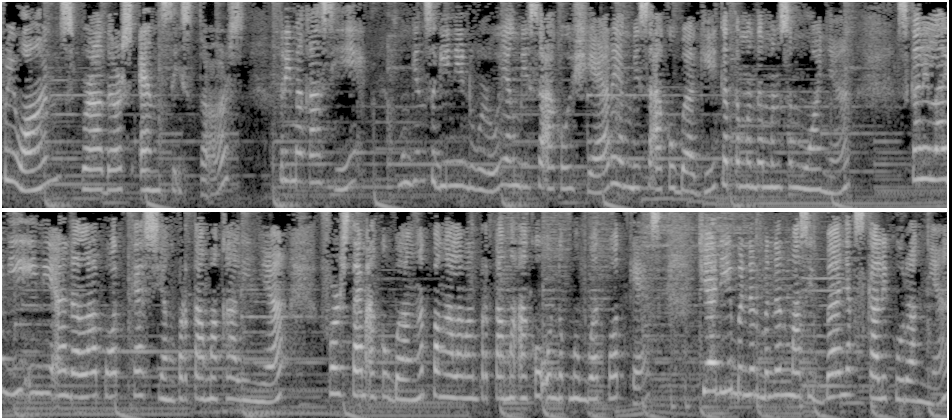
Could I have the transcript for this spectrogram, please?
everyone, brothers and sisters. Terima kasih. Mungkin segini dulu yang bisa aku share, yang bisa aku bagi ke teman-teman semuanya. Sekali lagi ini adalah podcast yang pertama kalinya First time aku banget pengalaman pertama aku untuk membuat podcast Jadi bener-bener masih banyak sekali kurangnya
